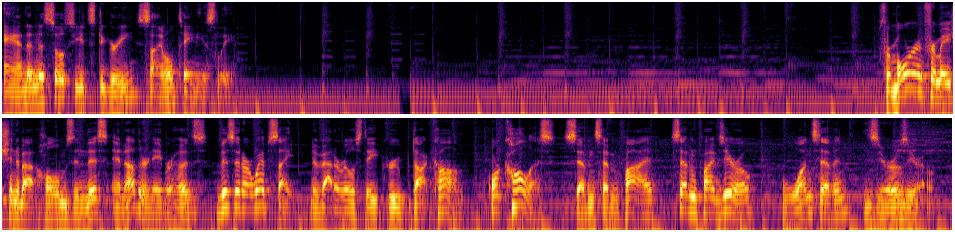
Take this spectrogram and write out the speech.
and an associate's degree simultaneously. For more information about homes in this and other neighborhoods, visit our website, nevadarealestategroup.com or call us 775-750-1700.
